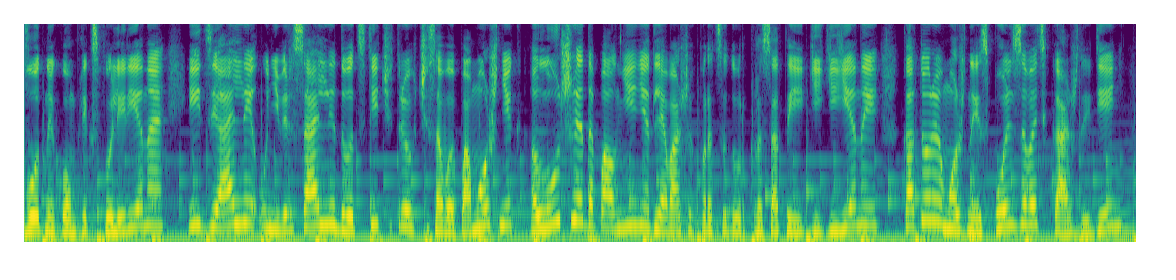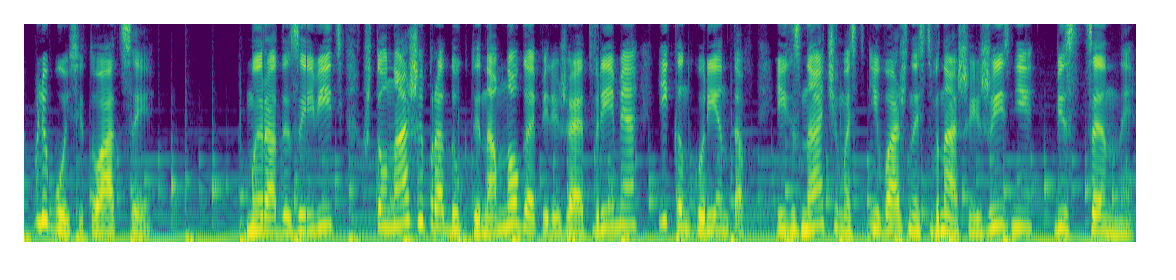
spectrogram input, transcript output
Водный комплекс полирена – идеальный универсальный 24-часовой помощник, лучшее дополнение для ваших процедур красоты и гигиены, которые можно использовать каждый день в любой ситуации. Мы рады заявить, что наши продукты намного опережают время и конкурентов. Их значимость и важность в нашей жизни бесценны.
